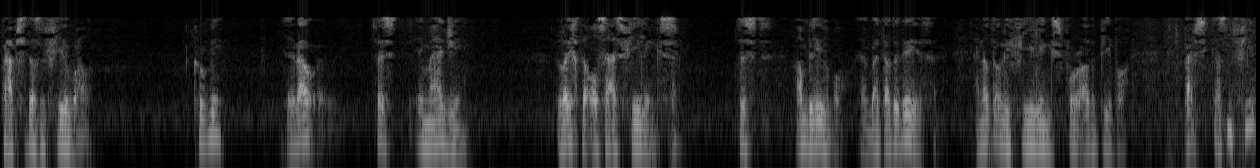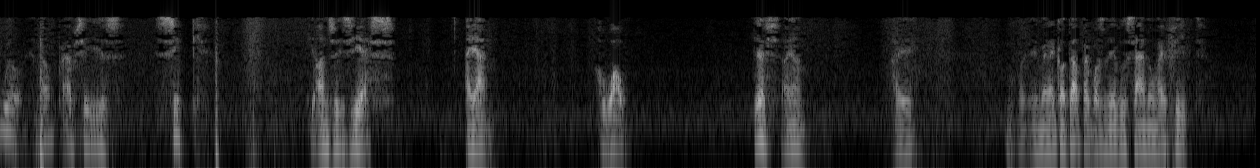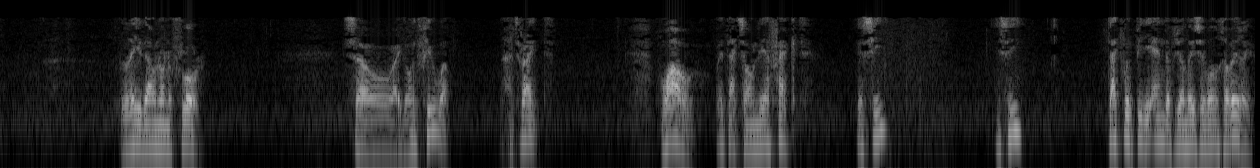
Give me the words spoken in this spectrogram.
perhaps he doesn't feel well. Could be. You know, just imagine. Lechter also has feelings. Just unbelievable. But that it is. And not only feelings for other people. Perhaps he doesn't feel well, you know. Perhaps he is sick. The answer is yes. I am. Oh wow. Yes, I am. I when I got up I wasn't able to stand on my feet. Lay down on the floor. So I don't feel well. That's right. Wow, but that's only a fact. You see? You see? That would be the end of Yonei Sevon Chaveri.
